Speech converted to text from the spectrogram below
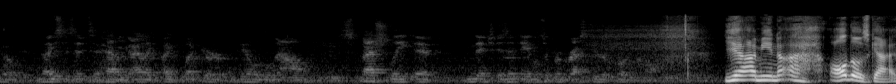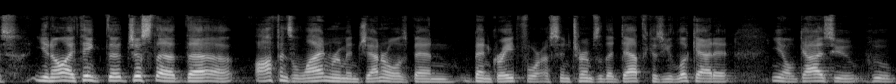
you know, nice is it to have a guy like Ike Lecter available now, especially if Mitch isn't able to progress through the protocol? Yeah, I mean, uh, all those guys. You know, I think that just the the offensive line room in general has been been great for us in terms of the depth because you look at it, you know, guys who who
